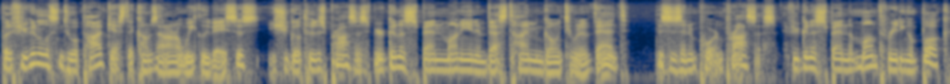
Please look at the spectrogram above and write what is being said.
But if you're going to listen to a podcast that comes out on a weekly basis, you should go through this process. If you're going to spend money and invest time in going to an event, this is an important process. If you're going to spend a month reading a book,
